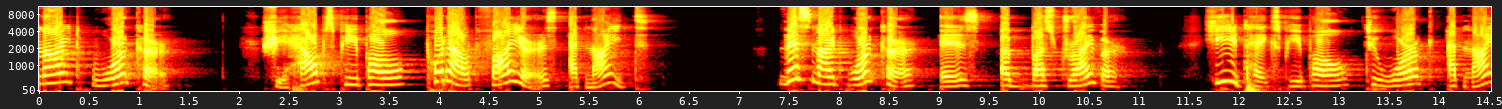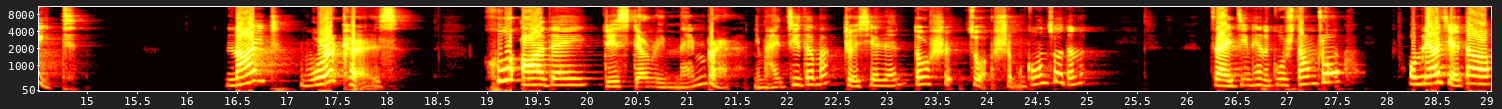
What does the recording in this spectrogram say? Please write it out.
night worker. She helps people put out fires at night. This night worker is a bus driver. He takes people to work at night. Night workers. Who are they? Do you still remember? 你们还记得吗？这些人都是做什么工作的呢？在今天的故事当中， 我们了解到，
